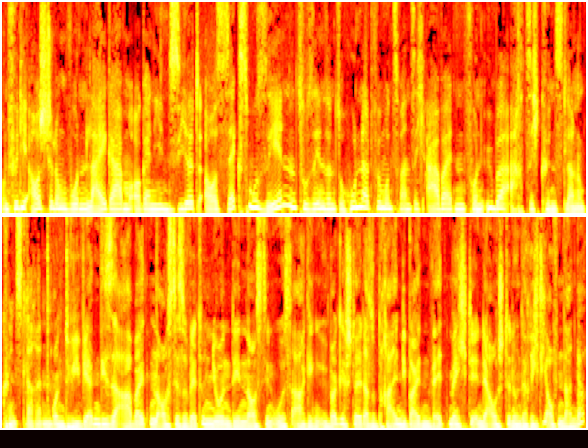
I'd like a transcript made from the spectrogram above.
Und für die Ausstellung wurden Leihgaben organisiert aus sechs Museen. Zu sehen sind so 125 Arbeiten Arbeiten von über 80 Künstlern und Künstlerinnen. Und wie werden diese Arbeiten aus der Sowjetunion denen aus den USA gegenübergestellt? Also prallen die beiden Weltmächte in der Ausstellung da richtig aufeinander?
